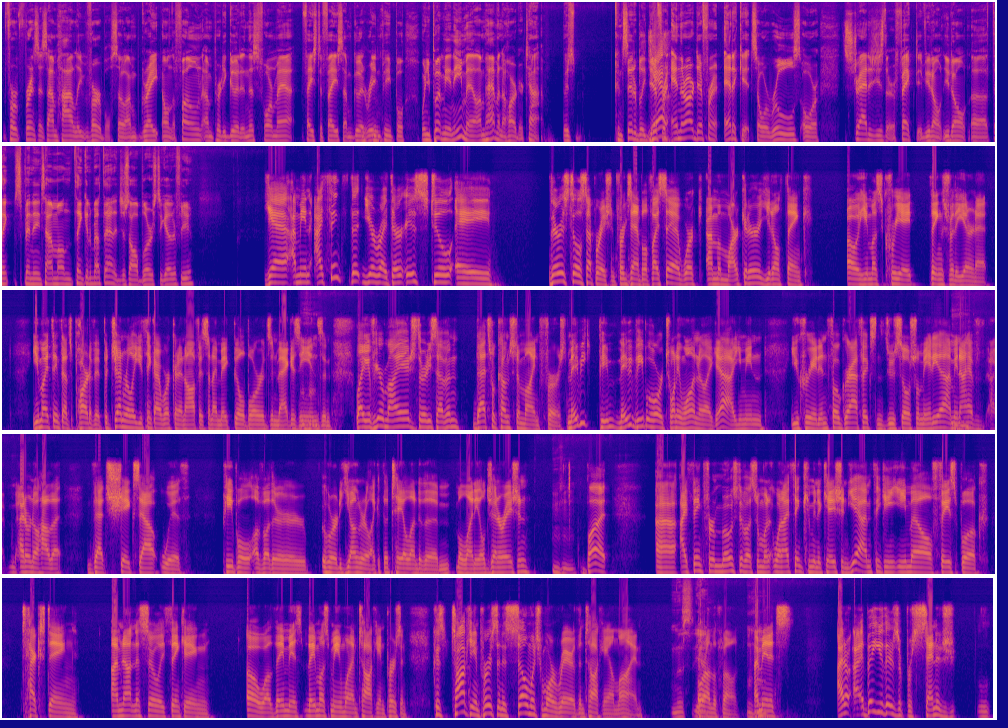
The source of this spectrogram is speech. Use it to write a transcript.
for for instance, I'm highly verbal, so I'm great on the phone. I'm pretty good in this format, face to face. I'm good at mm-hmm. reading people. When you put me an email, I'm having a harder time. It's considerably different, Yeah. and there are different etiquettes or rules or strategies that are effective. You don't you don't uh, think spend any time on thinking about that. It just all blurs together for you. Yeah, I mean, I think that you're right. There is still a there is still a separation. For example, if I say I work, I'm a marketer, you don't think, oh, he must create things for the internet. You might think that's part of it, but generally, you think I work in an office and I make billboards and magazines, mm-hmm. and like if you're my age, 37, that's what comes to mind first. Maybe maybe people who are 21 are like, yeah, you mean you create infographics and do social media? I mean, I mm-hmm. have I, I don't know how that that shakes out with people of other who are younger, like at the tail end of the millennial generation. Mm-hmm. But uh, I think for most of us, when when I think communication, yeah, I'm thinking email, Facebook, texting. I'm not necessarily thinking, oh well, they miss they must mean when I'm talking in person, because talking in person is so much more rare than talking online This, or on the phone. I mean, it's I don't. I bet you there's a percentage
